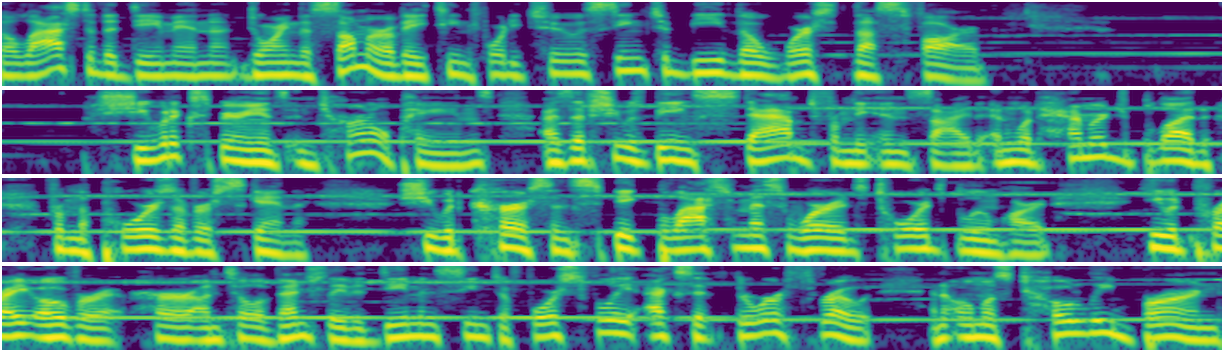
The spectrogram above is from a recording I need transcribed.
The last of the demon during the summer of 1842 seemed to be the worst thus far. She would experience internal pains as if she was being stabbed from the inside and would hemorrhage blood from the pores of her skin. She would curse and speak blasphemous words towards Blumhardt. He would pray over her until eventually the demon seemed to forcefully exit through her throat and almost totally burned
